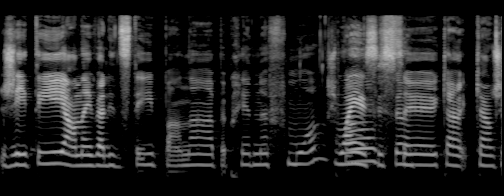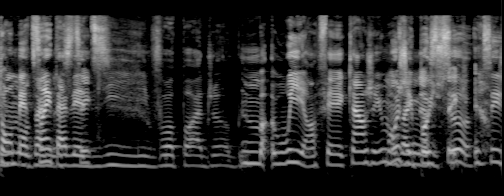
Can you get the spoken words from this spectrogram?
j'ai été en invalidité pendant à peu près neuf mois, je Ouais, pense. c'est ça. euh, quand, quand j'ai eu Ton mon médecin t'avait dit, il va pas à job. Oui, en fait, quand j'ai eu mon Moi, j'ai pas eu ça. Ouais.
